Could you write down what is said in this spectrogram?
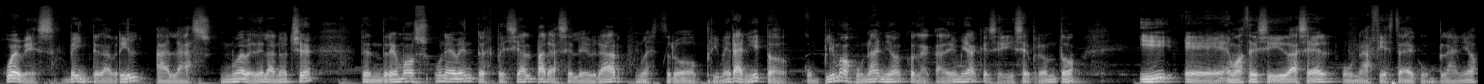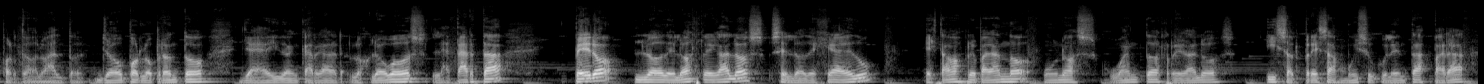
jueves 20 de abril a las 9 de la noche, tendremos un evento especial para celebrar nuestro primer añito. Cumplimos un año con la academia, que se dice pronto, y eh, hemos decidido hacer una fiesta de cumpleaños por todo lo alto. Yo por lo pronto ya he ido a encargar los globos, la tarta pero lo de los regalos se lo dejé a Edu. Estamos preparando unos cuantos regalos y sorpresas muy suculentas para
